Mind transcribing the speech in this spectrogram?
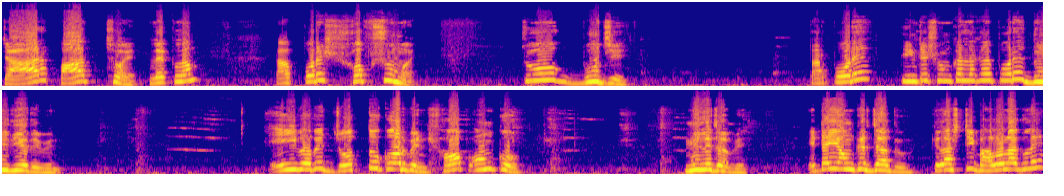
চার, পাঁচ, ছয় লিখলাম। তারপরে সব সময় চোখ বুঝে তারপরে তিনটে সংখ্যা লেখার পরে দুই দিয়ে দেবেন। এইভাবে যত করবেন, সব অঙ্ক মিলে যাবে। এটাই অঙ্কের জাদু। ক্লাসটি ভালো লাগলে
